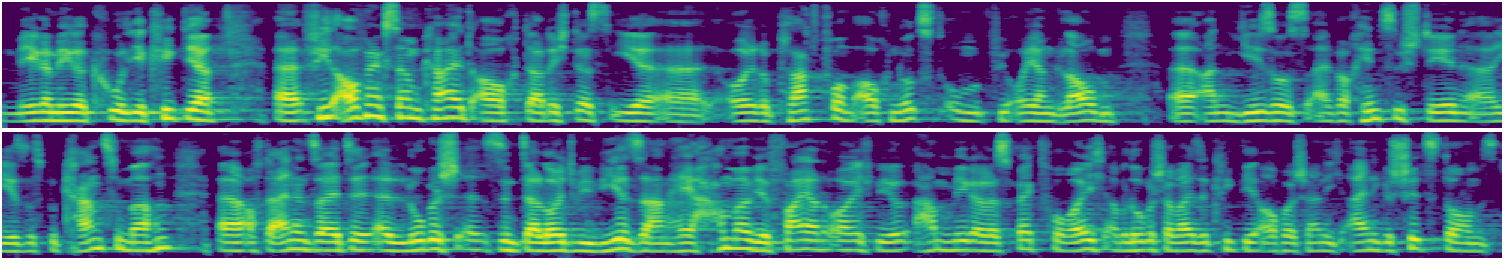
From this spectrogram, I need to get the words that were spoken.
Mega, mega cool. Ihr kriegt ja äh, viel Aufmerksamkeit, auch dadurch, dass ihr äh, eure Plattform auch nutzt, um für euren Glauben äh, an Jesus einfach hinzustehen, äh, Jesus bekannt zu machen. Äh, auf der einen Seite, logisch sind da Leute wie wir, sagen, hey Hammer, wir feiern euch, wir haben mega Respekt vor euch, aber logischerweise kriegt ihr auch wahrscheinlich einige Shitstorms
